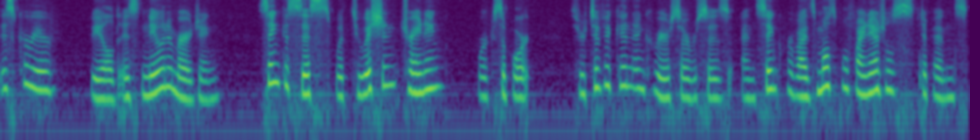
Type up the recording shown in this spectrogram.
This career field is new and emerging. SYNC assists with tuition, training, work support, certificate and career services, and SYNC provides multiple financial stipends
